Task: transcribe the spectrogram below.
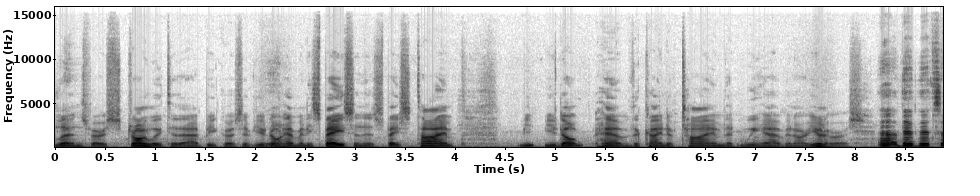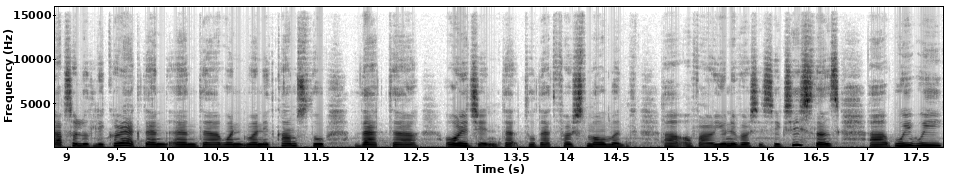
lends very strongly to that because if you don't have any space and there's space-time, you, don't have the kind of time that we have in our universe. Uh, that, that's absolutely correct. And, and uh, when, when it comes to that uh, origin, that, to that first moment uh, of our universe's existence, uh, we, we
